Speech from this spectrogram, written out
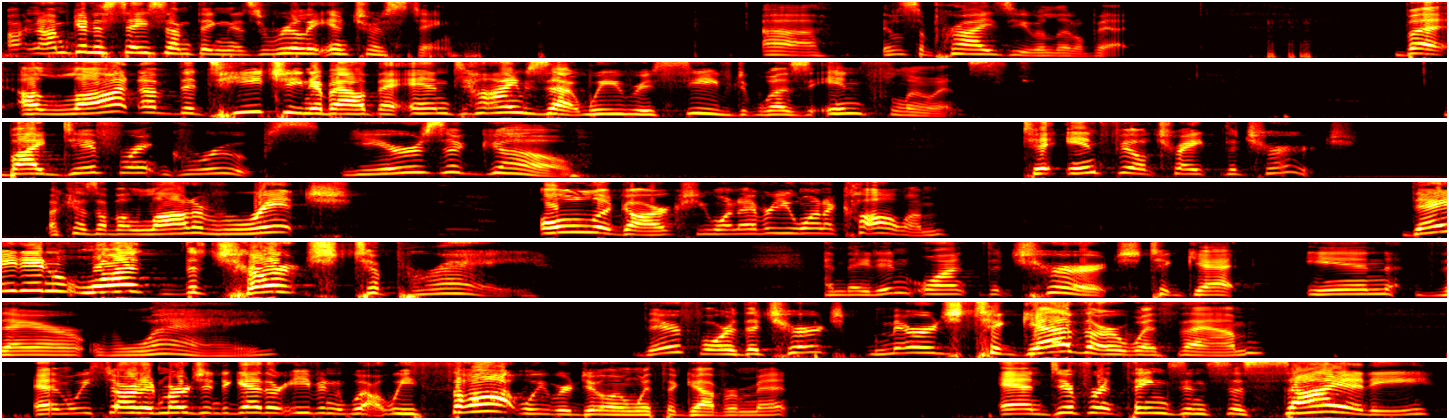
And I'm going to say something that's really interesting. Uh, it'll surprise you a little bit. But a lot of the teaching about the end times that we received was influenced by different groups years ago to infiltrate the church because of a lot of rich oligarchs, you whatever you want to call them. They didn't want the church to pray. And they didn't want the church to get in their way. Therefore, the church merged together with them and we started merging together even what we thought we were doing with the government and different things in society.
